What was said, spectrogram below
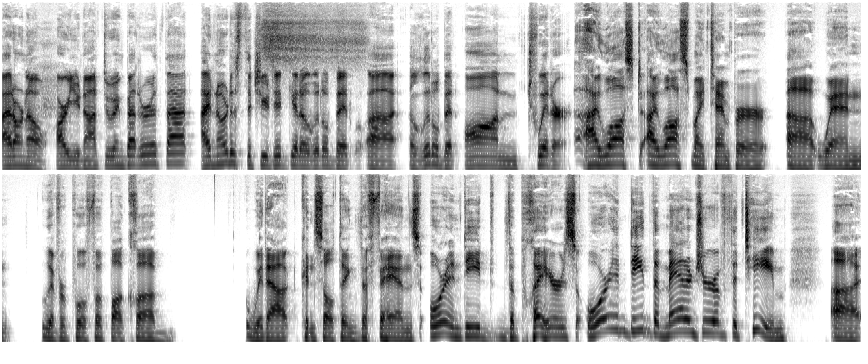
I don't know. Are you not doing better at that? I noticed that you did get a little bit, uh, a little bit on Twitter. I lost, I lost my temper uh, when Liverpool Football Club, without consulting the fans or indeed the players or indeed the manager of the team, uh,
